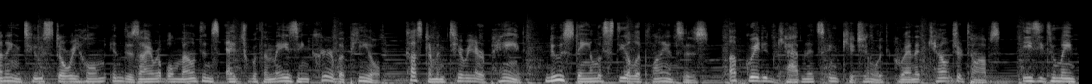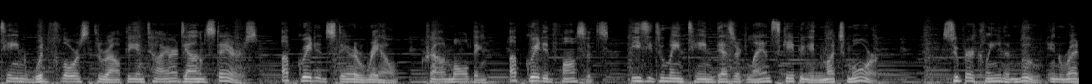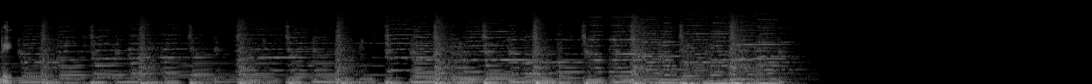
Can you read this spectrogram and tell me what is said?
stunning two-story home in desirable Mountains Edge with amazing curb appeal, custom interior paint, new stainless steel appliances, upgraded cabinets and kitchen with granite countertops, easy-to-maintain wood floors throughout the entire downstairs, upgraded stair rail, crown molding, upgraded faucets, easy-to-maintain desert landscaping and much more. Super clean and move-in ready.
